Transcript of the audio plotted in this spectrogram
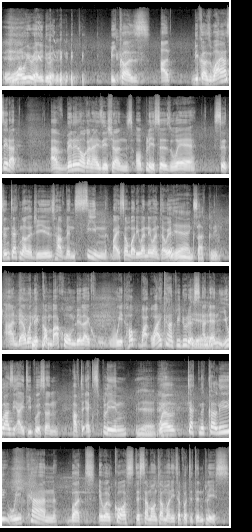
What are we really doing? because I'll, because why I say that? I've been in organizations or places where certain technologies have been seen by somebody when they went away. yeah, exactly. And then when they come back home, they're like, wait, how, why, why can't we do this? Yeah. And then you, as the IT person, have to explain, Yeah. well, technically we can, but it will cost this amount of money to put it in place.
